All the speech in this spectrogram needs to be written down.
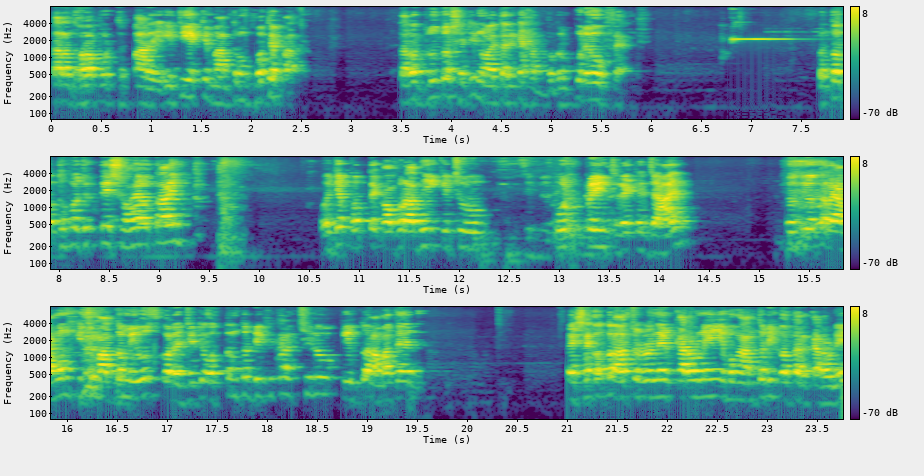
তারা ধরা পড়তে পারে। এটি একটি মাধ্যম হতে পারে। তারা দ্রুত সেটি নয় তারিখে হাত বদল করেও ফেলে। তথ্য প্রযুক্তির সহায়তায় ওই যে প্রত্যেক অপরাধী কিছু ফুটপ্রিন্ট রেখে যায়। যদিও তারা এমন কিছু মাধ্যম ইউজ করে যেটি অত্যন্ত ডিফিকাল্ট ছিল, কিন্তু আমাদের পেশাগত আচরণের কারণে এবং আন্তরিকতার কারণে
